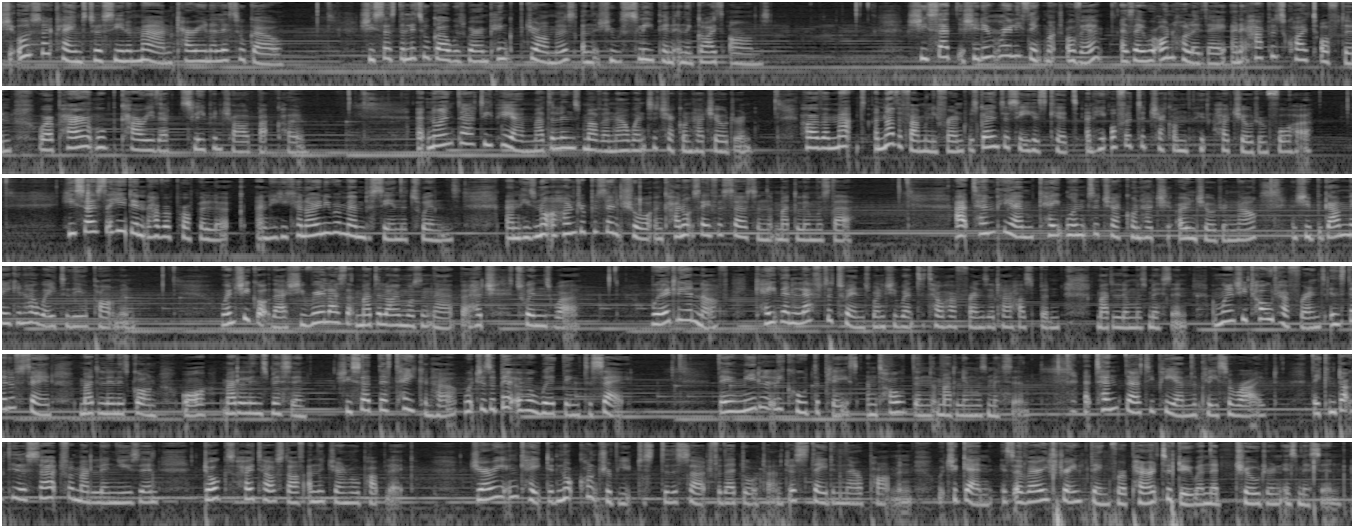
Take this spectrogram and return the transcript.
She also claims to have seen a man carrying a little girl. She says the little girl was wearing pink pajamas and that she was sleeping in the guy's arms. She said that she didn't really think much of it as they were on holiday and it happens quite often where a parent will carry their sleeping child back home. At 9:30 p.m., Madeleine's mother now went to check on her children. However, Matt, another family friend, was going to see his kids and he offered to check on her children for her. He says that he didn't have a proper look and he can only remember seeing the twins, and he's not 100% sure and cannot say for certain that Madeleine was there. At 10 pm, Kate went to check on her ch- own children now and she began making her way to the apartment. When she got there, she realised that Madeleine wasn't there, but her ch- twins were. Weirdly enough, Kate then left the twins when she went to tell her friends that her husband, Madeleine, was missing. And when she told her friends, instead of saying Madeleine is gone or Madeleine's missing, she said they've taken her, which is a bit of a weird thing to say. They immediately called the police and told them that Madeleine was missing. At 10:30 p.m., the police arrived. They conducted a search for Madeleine using dogs, hotel staff, and the general public. Gerry and Kate did not contribute to the search for their daughter and just stayed in their apartment, which again is a very strange thing for a parent to do when their children is missing.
